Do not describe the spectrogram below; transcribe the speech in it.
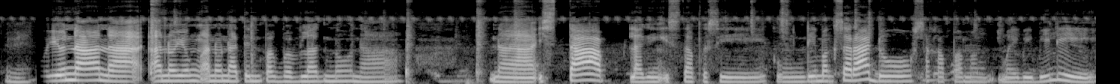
Okay. Yun na, na, ano yung ano natin pagbablog no, na, na stop. Laging stop kasi kung hindi magsarado, saka pa mag, may bibili.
